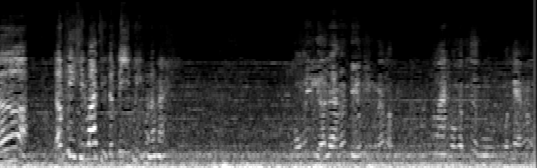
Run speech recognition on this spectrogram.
เออ แล้วพี่คิดว่าจิ๋วจะตีผู้หญิงคนนั้นไหมคงไม่เหลือแรงไม่ตีผู้หญิงคนนั้นหรอกทำไมคงกระเทือกกูหมดแรงแล้ว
